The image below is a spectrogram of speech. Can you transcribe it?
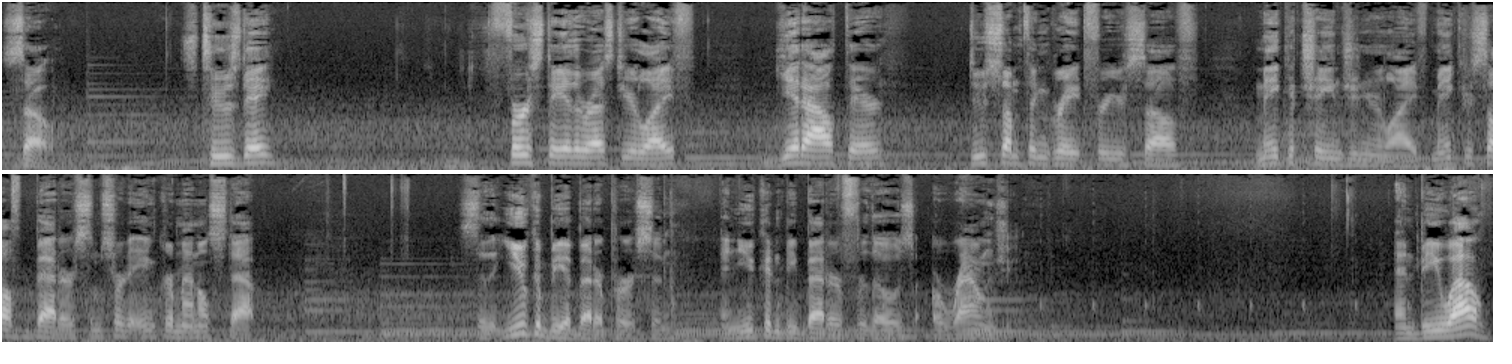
So, it's Tuesday, first day of the rest of your life. Get out there, do something great for yourself, make a change in your life, make yourself better, some sort of incremental step so that you could be a better person and you can be better for those around you. And be well.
